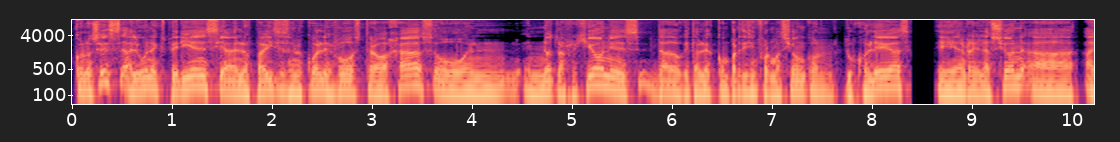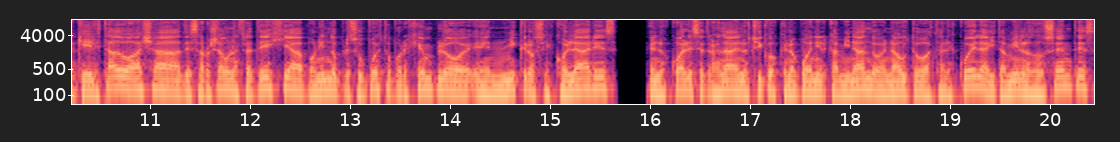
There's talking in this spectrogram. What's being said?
¿Conoces alguna experiencia en los países en los cuales vos trabajás o en, otras regiones, dado que tal vez compartís información con tus colegas, eh, en relación a, que el Estado haya desarrollado una estrategia poniendo presupuesto, por ejemplo, en micros escolares, en los cuales se trasladen los chicos que no pueden ir caminando en auto hasta la escuela y también los docentes,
